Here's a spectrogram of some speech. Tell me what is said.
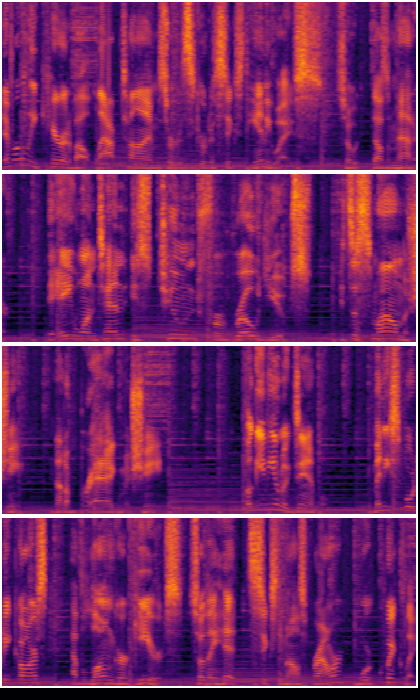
never really cared about lap times or 0 to 60 anyways, so it doesn't matter. The A110 is tuned for road use. It's a smile machine, not a brag machine. I'll give you an example. Many sporty cars have longer gears, so they hit 60 miles per hour more quickly.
